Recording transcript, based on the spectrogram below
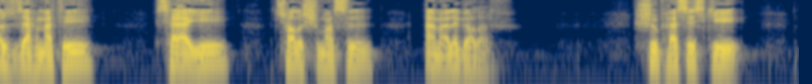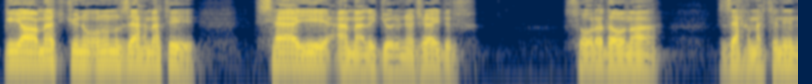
öz zəhməti, səyi, çalışması, əməli qalar. Şübhəsiz ki, qiyamət günü onun zəhməti, səyi, əməli görünəcəkdir. Sonra da ona zəhmətinin,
